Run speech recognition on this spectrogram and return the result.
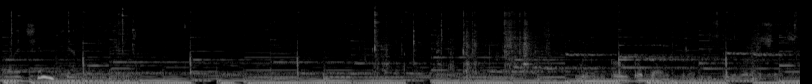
Величенькі, але нічого. Блин, не повыпадает, прям переворачиваться.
